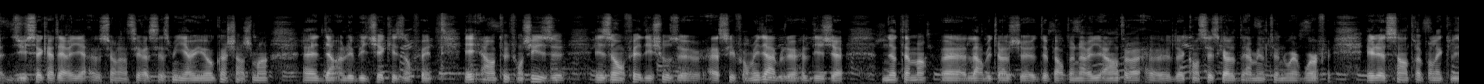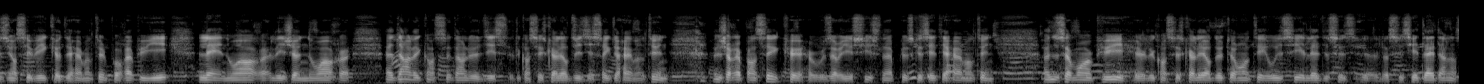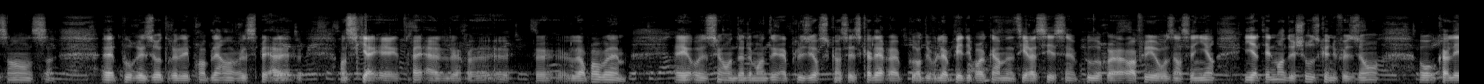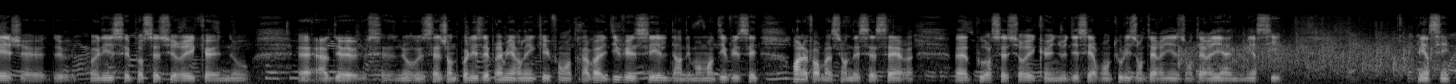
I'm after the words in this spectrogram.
du secrétariat sur l'antiracisme. Il n'y a eu aucun changement dans le budget qu'ils ont fait. Et en toute franchise, ils ont fait des choses assez formidables déjà, notamment l'arbitrage de partenariat entre le Conseil scolaire d'Hamilton-Wentworth et le Centre pour l'inclusion civique de Hamilton pour appuyer les Noirs, les jeunes Noirs dans, les, dans le le conseil scolaire du district de Hamilton. J'aurais pensé que vous auriez su cela puisque c'était Hamilton. Nous avons appuyé le conseil scolaire de Toronto et aussi la Société de l'aide à l'enfance euh, pour résoudre les problèmes en, ce qui a trait à leurs leur problèmes. Et aussi, on a demandé à plusieurs conseils scolaires pour développer des programmes antiracisme pour euh, offrir aux enseignants. Il y a tellement de choses que nous faisons au collège de police pour s'assurer que euh, de, nos agents de police de première ligne qui font un travail difficile dans des moments difficiles ont la formation nécessaire euh, pour s'assurer que nous desservons tous les Ontariens et Ontariennes. Merci. Merci.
